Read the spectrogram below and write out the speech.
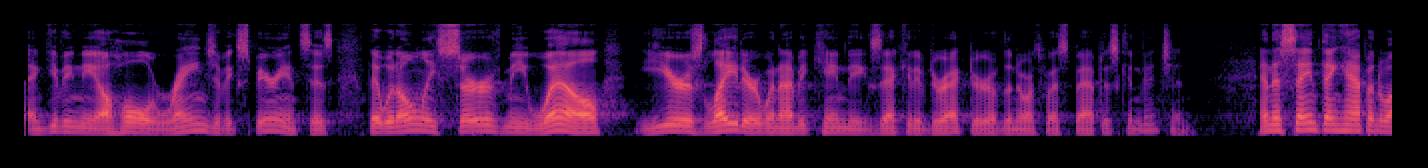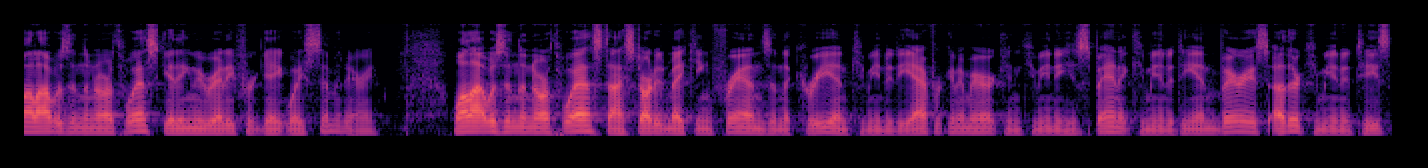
and giving me a whole range of experiences that would only serve me well years later when I became the executive director of the Northwest Baptist Convention. And the same thing happened while I was in the Northwest getting me ready for Gateway Seminary. While I was in the Northwest, I started making friends in the Korean community, African American community, Hispanic community, and various other communities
